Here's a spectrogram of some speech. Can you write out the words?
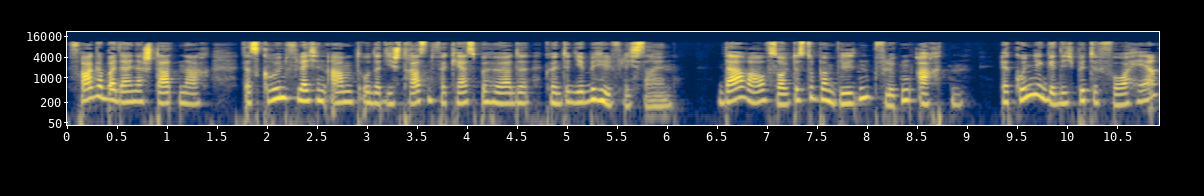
Frage bei deiner Stadt nach, das Grünflächenamt oder die Straßenverkehrsbehörde könnte dir behilflich sein. Darauf solltest du beim wilden Pflücken achten. Erkundige dich bitte vorher,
